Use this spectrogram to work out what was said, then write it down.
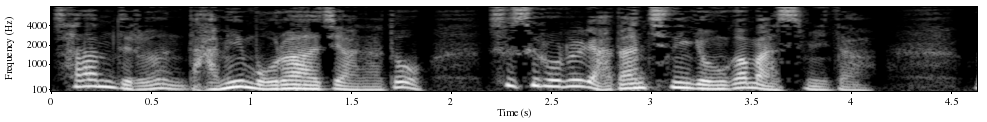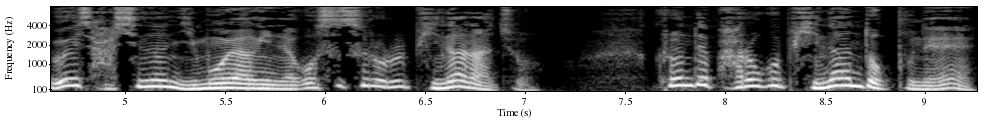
사람들은 남이 뭐라 하지 않아도 스스로를 야단치는 경우가 많습니다. 왜 자신은 이 모양이냐고 스스로를 비난하죠. 그런데 바로 그 비난 덕분에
